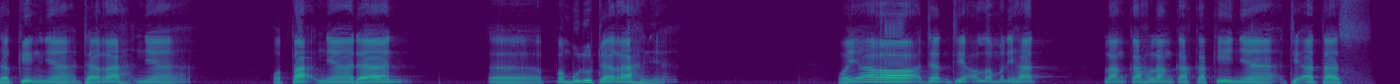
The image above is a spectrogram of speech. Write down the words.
dagingnya, darahnya, otaknya dan uh, pembuluh darahnya. Wayara dan dia Allah melihat langkah-langkah kakinya di atas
